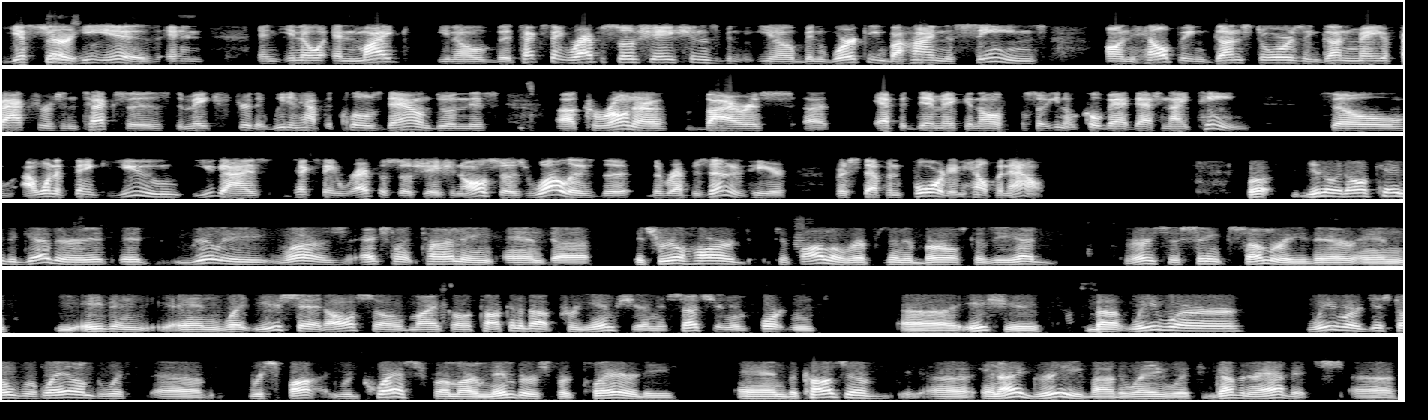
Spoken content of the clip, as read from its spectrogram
Yes, sir, he is. And and you know, and Mike, you know, the Texas State Rifle Association has been, you know, been working behind the scenes on helping gun stores and gun manufacturers in Texas to make sure that we didn't have to close down during this uh, coronavirus uh, epidemic and also, you know, COVID-19. So I want to thank you, you guys, Texas State Rifle Association, also as well as the the representative here for stepping forward and helping out. Well, you know, it all came together. It it really was excellent timing, and uh, it's real hard to follow Representative Burrows because he had a very succinct summary there, and even and what you said also, Michael, talking about preemption is such an important uh, issue. But we were we were just overwhelmed with uh, response requests from our members for clarity, and because of uh, and I agree, by the way, with Governor Abbott's uh,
